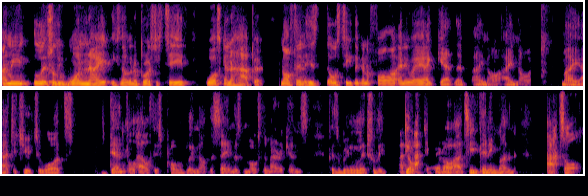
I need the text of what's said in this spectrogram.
I mean, literally one night he's not going to brush his teeth. What's going to happen? Nothing. His those teeth are going to fall out anyway. I get that. I know. I know. My attitude towards dental health is probably not the same as most Americans because we literally don't care about our teeth in England at all.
